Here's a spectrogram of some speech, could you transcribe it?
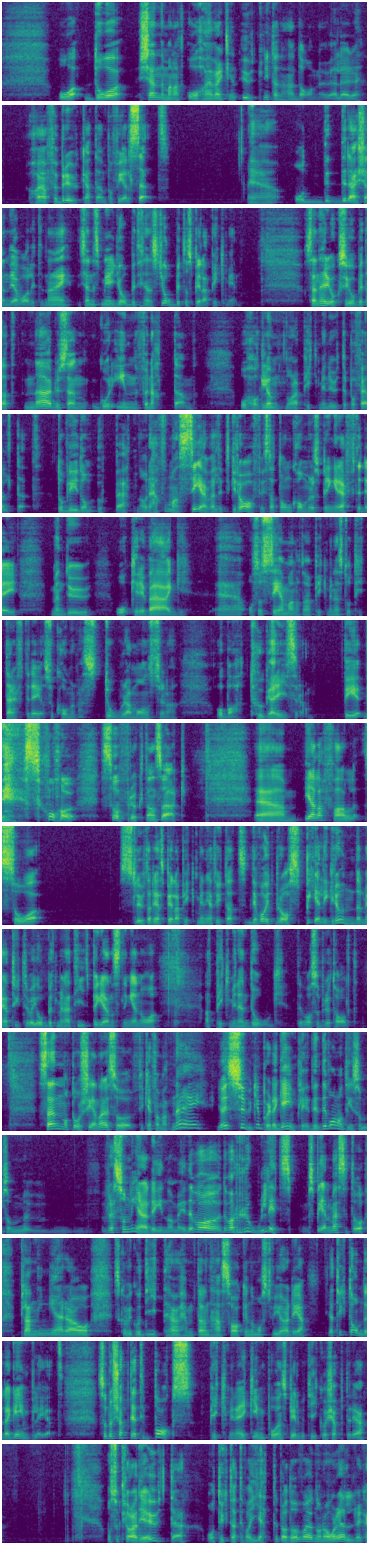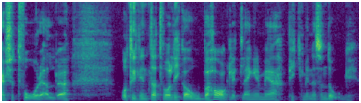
Och då känner man att, åh, har jag verkligen utnyttjat den här dagen nu? Eller har jag förbrukat den på fel sätt? Eh, och det, det, där kände jag var lite, nej, det kändes mer jobbigt. Det kändes jobbigt att spela Pikmin. Sen är det också jobbigt att när du sen går in för natten och har glömt några Pikmin ute på fältet, då blir de uppätna. Och det här får man se väldigt grafiskt, att de kommer och springer efter dig, men du åker iväg. Eh, och så ser man att de här Pikminen står och tittar efter dig och så kommer de här stora monstren och bara tuggar i sig dem. Det, det är så, så fruktansvärt. Ehm, I alla fall så slutade jag spela Pikmin. Jag tyckte att det var ett bra spel i grunden, men jag tyckte det var jobbigt med den här tidsbegränsningen och att Pikminen dog. Det var så brutalt. Sen något år senare så fick jag för mig att nej, jag är sugen på det där gameplay. Det, det var någonting som, som resonerade inom mig. Det var, det var roligt spelmässigt att planera och ska vi gå dit och hämta den här saken då måste vi göra det. Jag tyckte om det där gameplayet. Så då köpte jag tillbaks Pikmin. Jag gick in på en spelbutik och köpte det. Och så klarade jag ut det och tyckte att det var jättebra. Då var jag några år äldre, kanske två år äldre. Och tyckte inte att det var lika obehagligt längre med Pikminen som dog.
